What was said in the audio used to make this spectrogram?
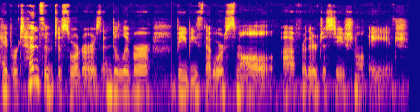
hypertensive disorders and deliver babies that were small uh, for their gestational age.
